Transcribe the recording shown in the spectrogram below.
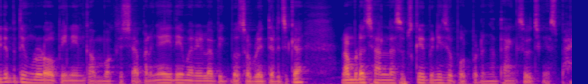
இதை பற்றி உங்களோட ஒப்பீனியன் கம் பாக்ஸ் ஷேர் பண்ணுங்கள் இதே மாதிரி எல்லாம் பிக் பாஸ் அப்படியே தெரிஞ்சுக்க. நம்மளோட சேனலை சப்ஸ்கிரைப் பண்ணி சப்போர்ட் பண்ணுங்கள் தேங்க்ஸ் வச்சுங்க ஸ்பை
